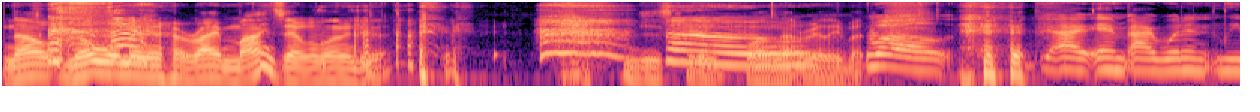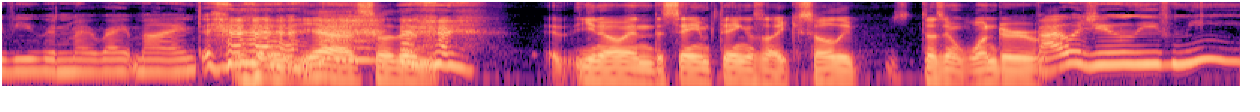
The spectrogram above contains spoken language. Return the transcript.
No, no woman in her right mindset would want to do that. I'm just kidding. Well, not oh. really, but Well, yeah, I, and I wouldn't leave you in my right mind. yeah. So then, you know, and the same thing is like Solie doesn't wonder Why would you leave me?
